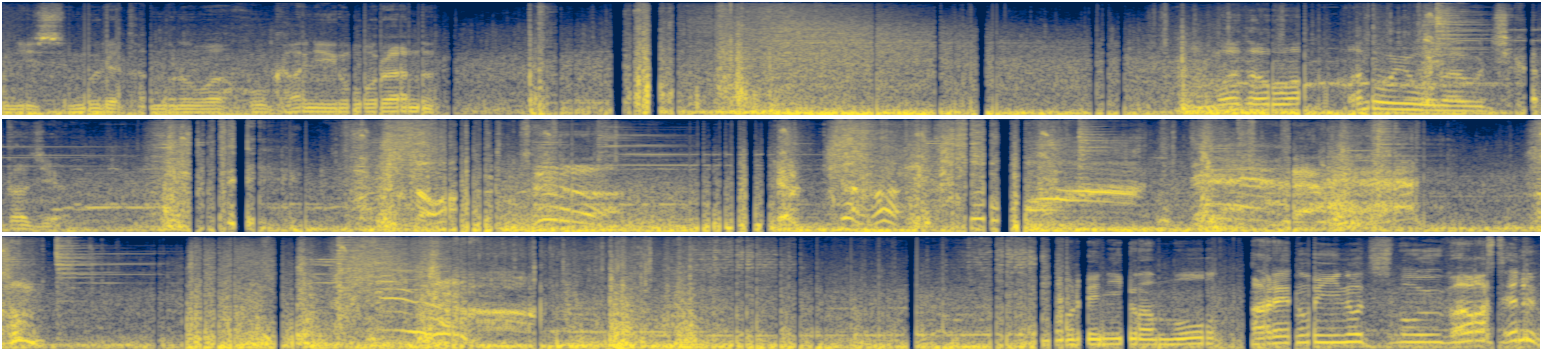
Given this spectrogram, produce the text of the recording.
うに優れた者は他におらぬ俺にはもう誰の命も奪わせぬ。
